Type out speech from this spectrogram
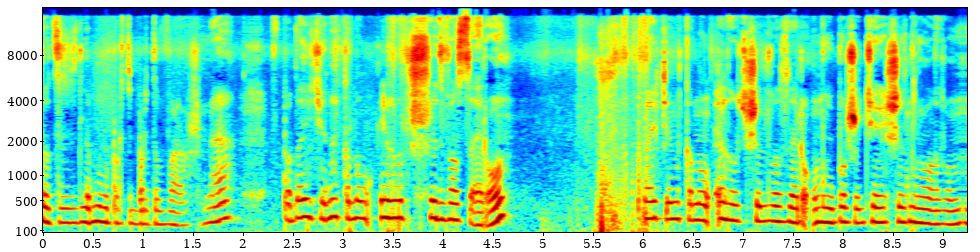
To, co jest dla mnie bardzo, bardzo ważne. Wpadajcie na kanał Elo320. Wpadajcie na kanał Elo320. O mój Boże, gdzie ja się znalazłem?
